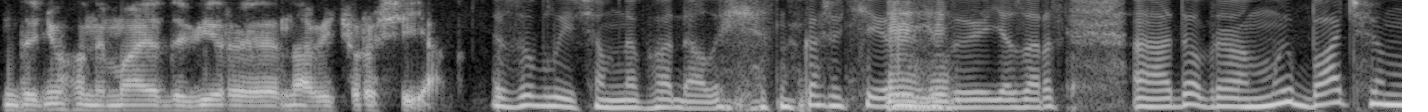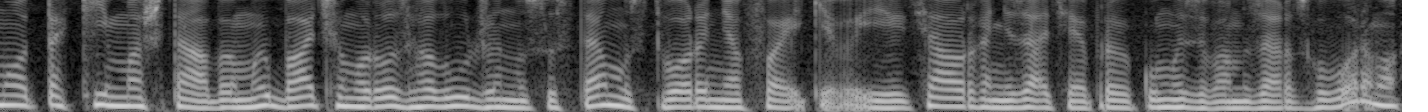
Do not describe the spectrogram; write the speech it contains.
до нього немає довіри навіть у росіян. З обличчям не вгадали, чесно кажучи, іронізую я зараз. Добре, ми бачимо такі масштаби. Ми бачимо розгалуджену систему створення фейків. І ця організація, про яку ми з вами зараз говоримо,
